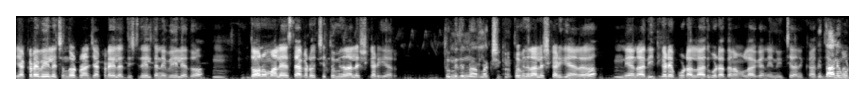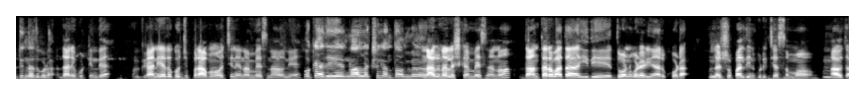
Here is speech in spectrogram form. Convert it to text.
ఎక్కడ వేయలేదు చంద్రబాబు బ్రాంచ్ ఎక్కడ వేయలేదు దిష్టి తేలితేనే వేయలేదు. దూరంమాల వేస్తే అక్కడ వచ్చి తొమ్మిదిన్నర లక్షకి అడిగారు. తొమ్మిదిన్నర లక్షకి? తొమ్మిదిన్నర లక్షకి అడిగారు. నేను అది ఇంటికడే పూడాలా అది కూడా ధనంలాగా నేను ఇచ్చేదానికి ఓకే, కాదు దానికి పుట్టింది అది కూడా? దానికి పుట్టిందే. కానీ ఏదో కొంచెం ప్రాబ్లం వచ్చి నేను అమ్మేసిన ఆవుని ఓకే అది నాలుగు లక్షలు ఎంతో నాలుగున్నర లక్షకి అమ్మేసినాను. దాని తర్వాత ఇది దోణ కూడా అడిగినారు కూడా. లక్ష రూపాయలు దీనికి కూడా ఇచ్చేస్తాము? ఆవుతో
